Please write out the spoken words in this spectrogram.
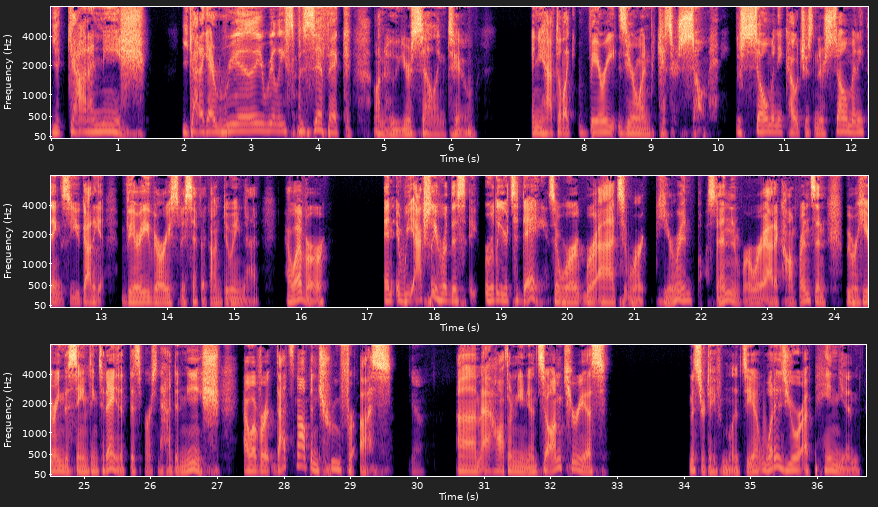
You got a niche. You got to get really, really specific on who you're selling to. And you have to like very zero in because there's so many. There's so many coaches and there's so many things. So you got to get very, very specific on doing that. However, and we actually heard this earlier today. So we're we're at we're here in Boston and we're, we're at a conference and we were hearing the same thing today that this person had a niche. However, that's not been true for us. Yeah. Um, at Hawthorne Union. So I'm curious, Mr. David Malizia, what is your opinion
